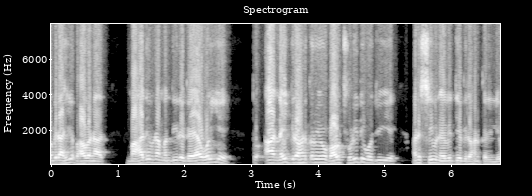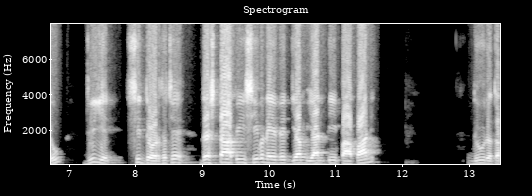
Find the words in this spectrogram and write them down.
અગ્રાહ્ય ભાવનાથ મહાદેવના મંદિરે ગયા હોઈએ તો આ નહીં ગ્રહણ કરવો એવો ભાવ છોડી દેવો જોઈએ અને શિવ નૈવેદ્ય ગ્રહણ કરી લેવું જોઈએ. સિદ્ધ અર્થ છે, દ્રષ્ટાપી શિવ નૈવેદ્યમ યાંતિ પાપાન દૂરતઃ.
